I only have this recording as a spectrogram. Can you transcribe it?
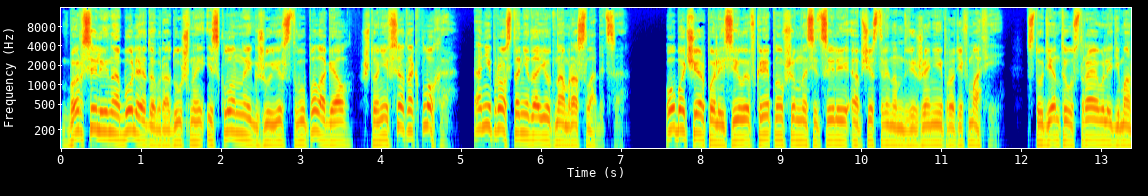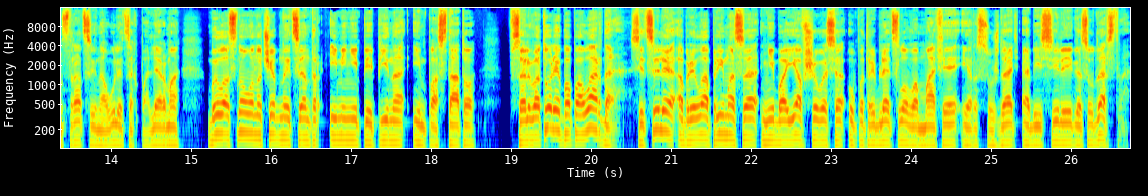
Барселина, более добродушный и склонный к жуирству, полагал, что не все так плохо, они просто не дают нам расслабиться. Оба черпали силы в крепнувшем на Сицилии общественном движении против мафии. Студенты устраивали демонстрации на улицах Палермо, был основан учебный центр имени Пепина Импостато, в Сальваторе Папаларда Сицилия обрела примаса, не боявшегося употреблять слово «мафия» и рассуждать о бессилии государства.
